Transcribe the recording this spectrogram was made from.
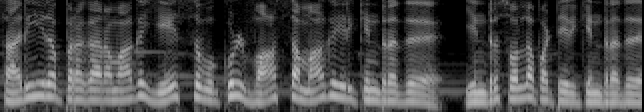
சரீர பிரகாரமாக இயேசுவுக்குள் வாசமாக இருக்கின்றது என்று சொல்லப்பட்டிருக்கின்றது.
